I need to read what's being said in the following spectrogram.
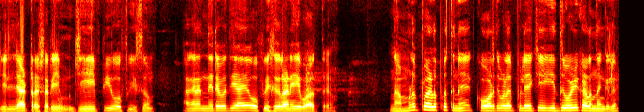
ജില്ലാ ട്രഷറിയും ജി പി ഓഫീസും അങ്ങനെ നിരവധിയായ ഓഫീസുകളാണ് ഈ ഭാഗത്ത്. നമ്മളിപ്പോൾ എളുപ്പത്തിന് കോടതി വളപ്പിലേക്ക് ഇതുവഴി കടന്നെങ്കിലും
